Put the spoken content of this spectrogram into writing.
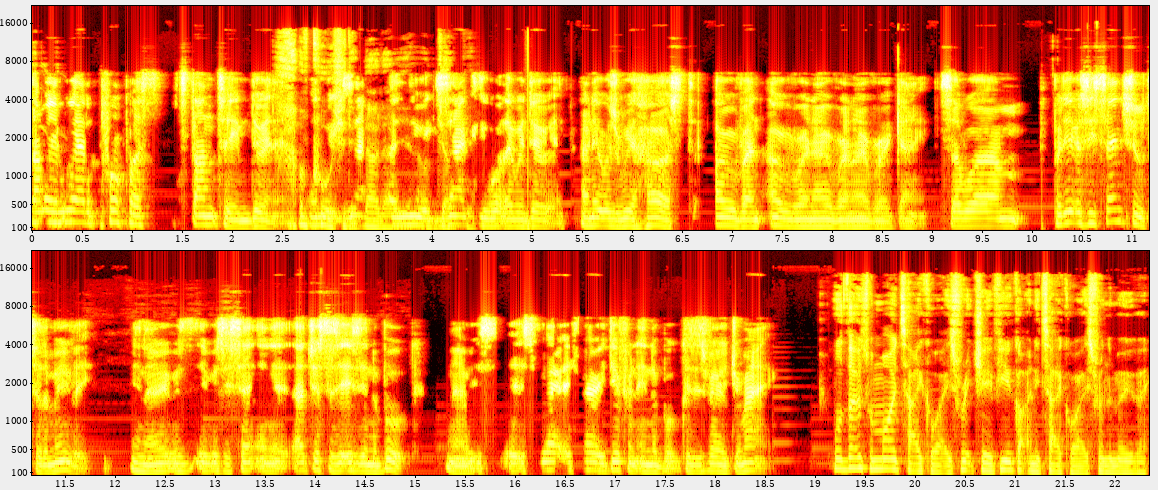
I mean we had a proper stunt team doing it. Of course knew you did. No, no, They yeah, knew exactly what they were doing, and it was rehearsed over and over and over and over again. So, um, but it was essential to the movie. You know, it was it was uh, just as it is in the book. You know, it's it's very, it's very different in the book because it's very dramatic. Well, those were my takeaways. Ritchie, have you got any takeaways from the movie?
